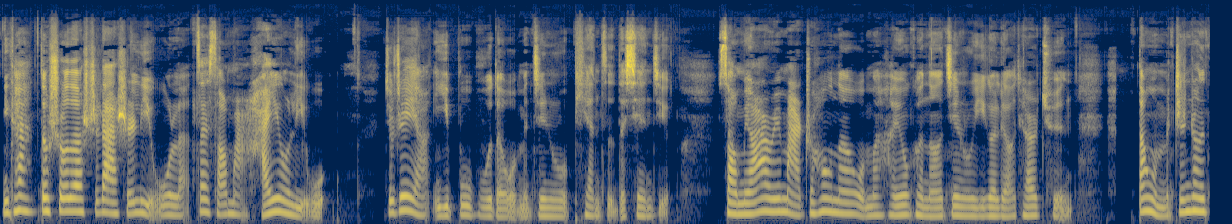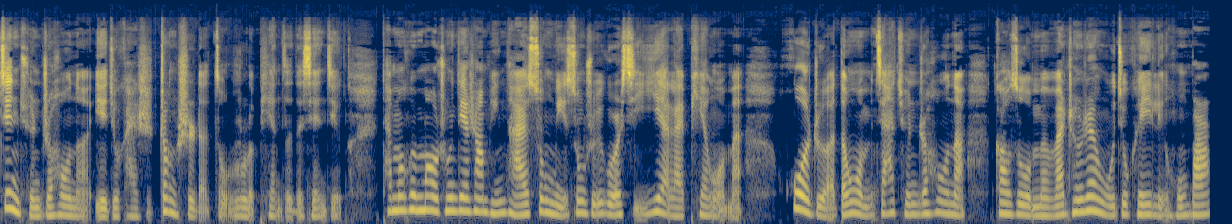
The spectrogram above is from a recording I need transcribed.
你看，都收到实打实礼物了，再扫码还有礼物。”就这样一步步的，我们进入骗子的陷阱。扫描二维码之后呢，我们很有可能进入一个聊天群。当我们真正进群之后呢，也就开始正式的走入了骗子的陷阱。他们会冒充电商平台送米、送水果、洗衣液来骗我们。或者等我们加群之后呢，告诉我们完成任务就可以领红包，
